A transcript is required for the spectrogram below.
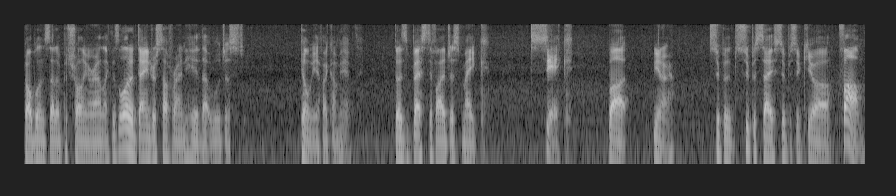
goblins that are patrolling around. Like there's a lot of dangerous stuff around here that will just kill me if I come here. So it's best if I just make sick, but you know, super super safe, super secure farm.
